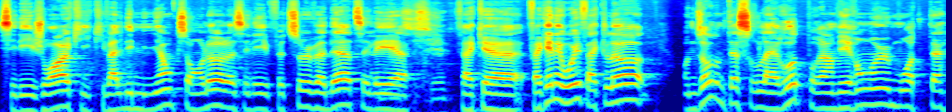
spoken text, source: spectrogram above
c'est des joueurs qui, qui valent des millions qui sont là. là. c'est les futures vedettes. C'est les, euh, fait que, fait que anyway, fait que là, on, nous autres, on était sur la route pour environ un mois de temps.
